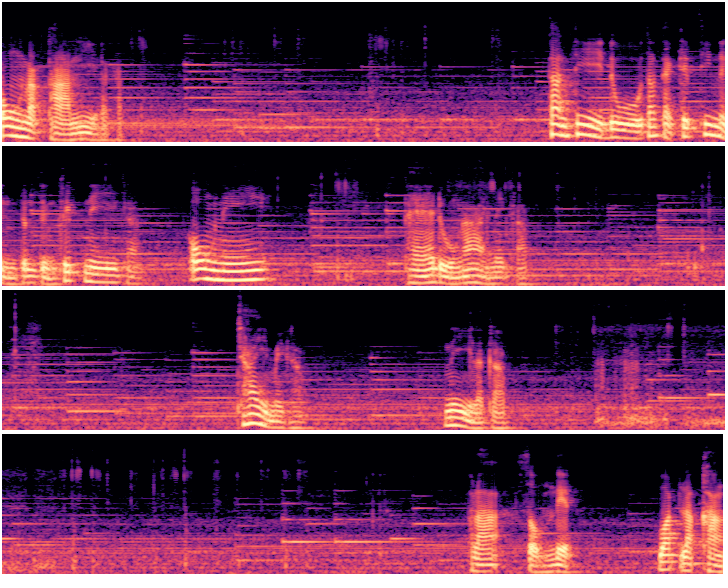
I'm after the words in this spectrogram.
องค์หลักฐานนี่แหละครับ ท่านที่ดูตั้งแต่คลิปที่หนึ่งจนถึงคลิปนี้ครับ องค์นี้ แท้ดูง่ายไหมครับ ใช่ไหมครับ นี่แหละครับ พระสมเด็จ วัดละคัง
